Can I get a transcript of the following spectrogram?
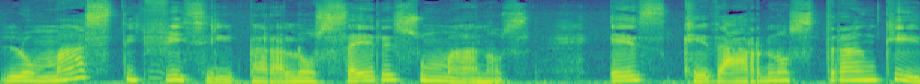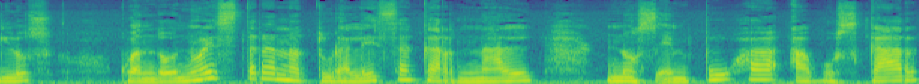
Lo más difícil para los seres humanos es quedarnos tranquilos cuando nuestra naturaleza carnal nos empuja a buscar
